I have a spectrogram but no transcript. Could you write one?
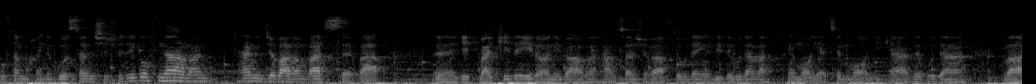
گفتم می‌خوای اینو گسترشش بدی؟ گفت نه من همینجا برام بسته. و یک وکیل ایرانی و همسرش رفته بودن اینو دیده بودن و حمایت مالی کرده بودن و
